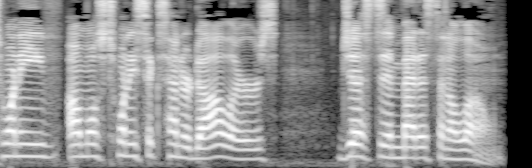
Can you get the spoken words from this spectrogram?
20, almost $2,600 just in medicine alone.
